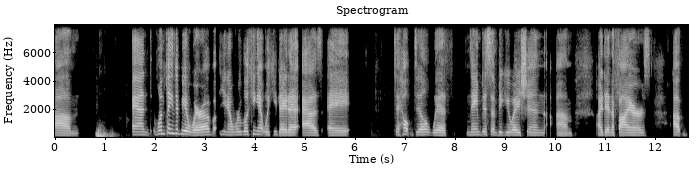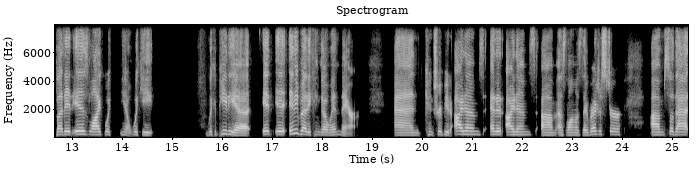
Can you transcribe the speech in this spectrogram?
Um, and one thing to be aware of, you know, we're looking at Wikidata as a, to help deal with name disambiguation, um, identifiers, uh, but it is like, you know, Wiki, Wikipedia, it, it, anybody can go in there and contribute items, edit items, um, as long as they register. Um, so that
